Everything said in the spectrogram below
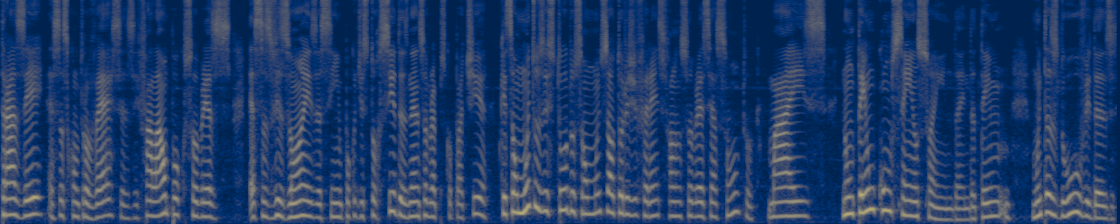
trazer essas controvérsias e falar um pouco sobre as, essas visões assim um pouco distorcidas né, sobre a psicopatia, porque são muitos estudos, são muitos autores diferentes falando sobre esse assunto, mas não tem um consenso ainda, ainda tem muitas dúvidas.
